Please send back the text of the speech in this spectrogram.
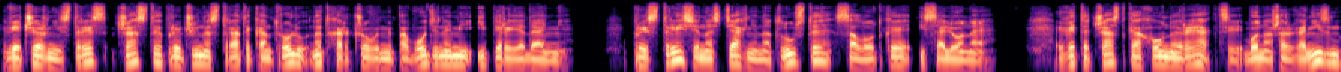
Вячэрні стрэс частая прычына страты кантролю над харчовымі паводзінамі і пераяданні. Пры стрэсе насцягне на тлустае, салодкае і салёнае. Гэта частка ахоўнай рэакцыі, бо наш арганізм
